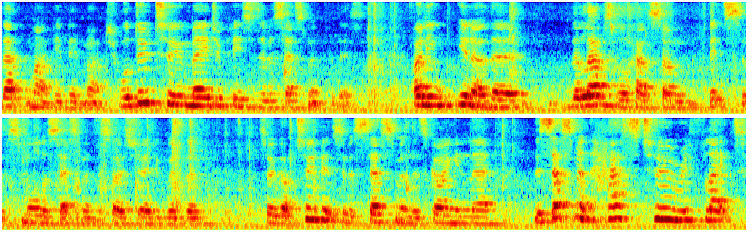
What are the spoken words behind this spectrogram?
that might be a bit much. We'll do two major pieces of assessment for this. Only, you know, the the labs will have some bits of small assessment associated with them. So we've got two bits of assessment that's going in there. The assessment has to reflect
